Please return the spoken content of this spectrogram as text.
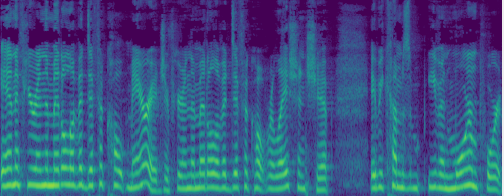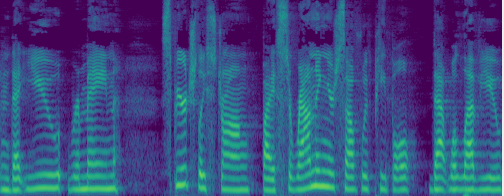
And if you're in the middle of a difficult marriage, if you're in the middle of a difficult relationship, it becomes even more important that you remain spiritually strong by surrounding yourself with people that will love you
